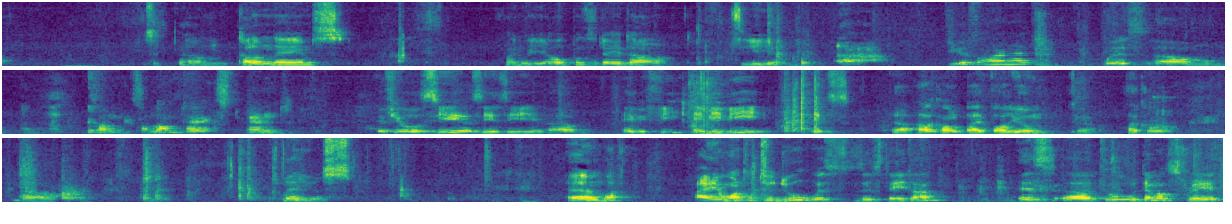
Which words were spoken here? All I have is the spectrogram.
um, column names. When we open the data, the uh, define it with um, some, some long text and if you see the, the um, ABV, ABV, it's uh, alcohol by volume, alcohol uh, values. Um, what I wanted to do with this data is uh, to demonstrate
